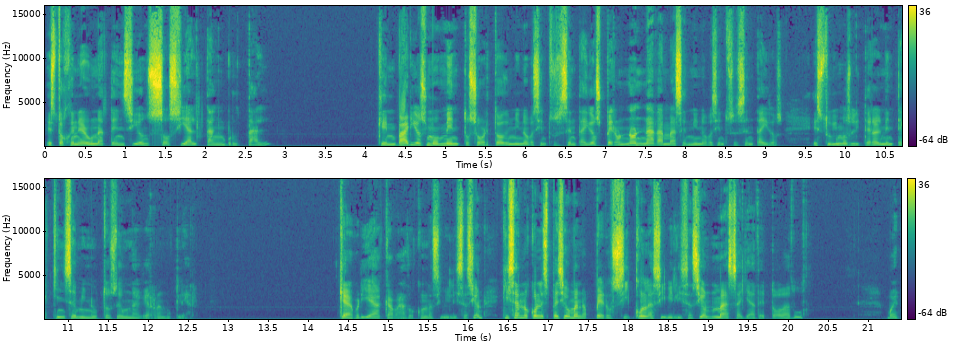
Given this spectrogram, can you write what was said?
Esto generó una tensión social tan brutal que en varios momentos, sobre todo en 1962, pero no nada más en 1962, estuvimos literalmente a 15 minutos de una guerra nuclear que habría acabado con la civilización, quizá no con la especie humana, pero sí con la civilización más allá de toda duda. Bueno,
